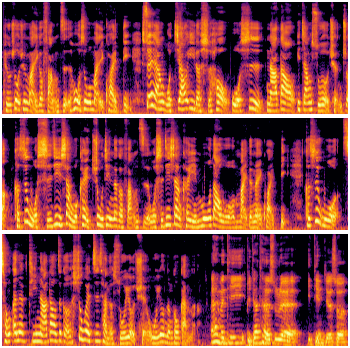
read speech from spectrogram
比如说我去买一个房子，或者是我买一块地，虽然我交易的时候我是拿到一张所有权状，可是我实际上我可以住进那个房子，我实际上可以摸到我买的那一块地。可是我从 NFT 拿到这个数位资产的所有权，我又能够干嘛？NFT 比较特殊的一点就是说，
